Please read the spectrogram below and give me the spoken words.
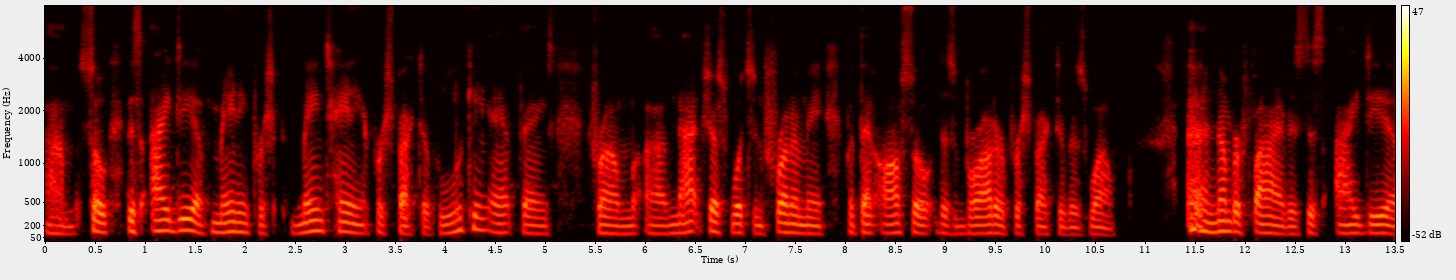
Um, so this idea of maintaining, maintaining a perspective, looking at things from uh, not just what's in front of me, but then also this broader perspective as well. Number five is this idea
